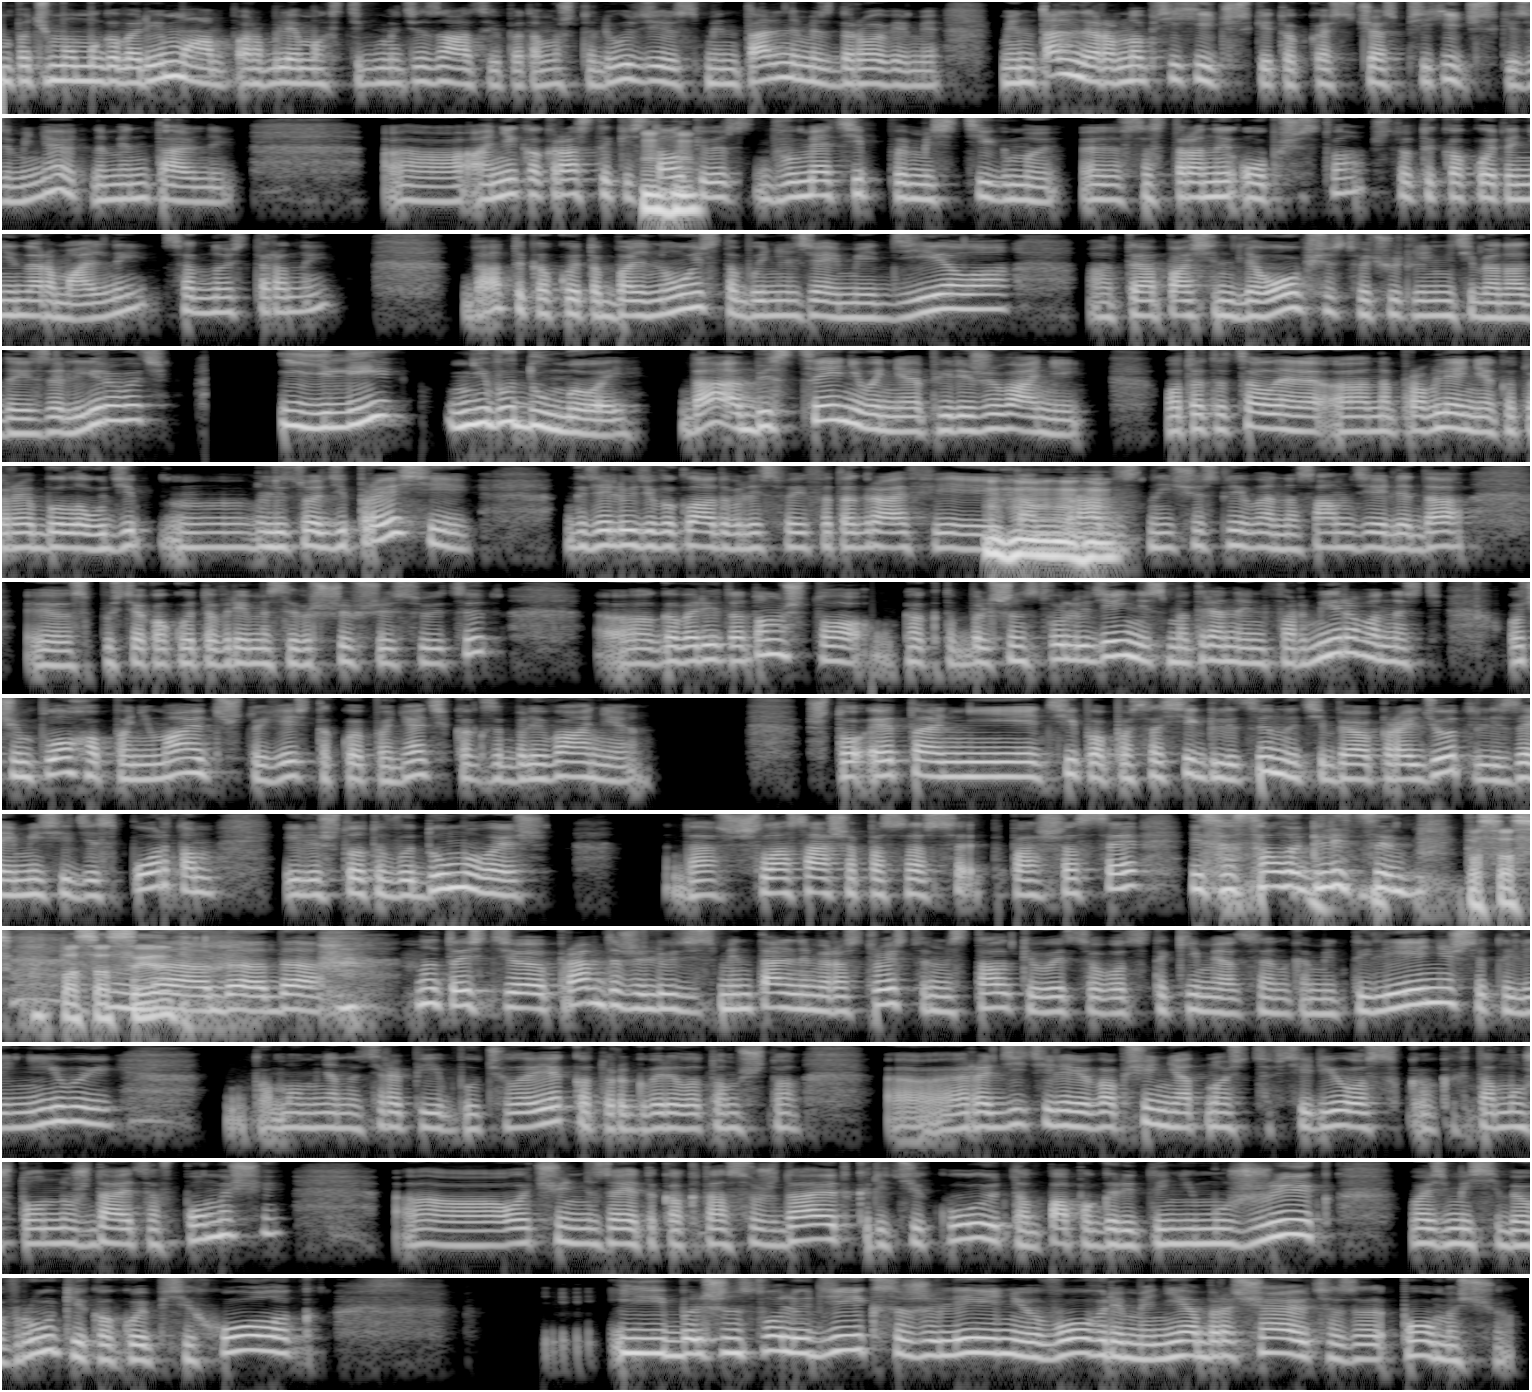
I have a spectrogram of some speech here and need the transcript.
Почему мы говорим о проблемах стигматизации? Потому что люди с ментальными здоровьями, ментальный равно психический, только сейчас психически заменяют на ментальный, они как раз-таки сталкиваются с двумя типами стигмы э, со стороны общества, что ты какой-то ненормальный, с одной стороны, да, ты какой-то больной, с тобой нельзя иметь дело, а, ты опасен для общества, чуть ли не тебя надо изолировать. Или не выдумывай, да, обесценивание переживаний. Вот это целое э, направление, которое было у деп... лицо депрессии, где люди выкладывали свои фотографии, угу, там, угу. радостные, счастливые, на самом деле, да, э, спустя какое-то время совершившие суицид, э, говорит о том, что как-то большинство людей, несмотря на информированность, очень плохо понимают, что есть такое понятие, как заболевание. Что это не типа пососи глицин и тебя пройдет, или займись иди спортом, или что-то выдумываешь. Да, шла Саша по, сосе, по шоссе и сосала глицин. По, сос, по сосе? Да, да, да. Ну, то есть, э, правда же, люди с ментальными расстройствами сталкиваются вот с такими оценками. Ты ленишься, ты ленивый. Там у меня на терапии был человек, который говорил о том, что э, родители вообще не относятся всерьез к, к тому, что он нуждается в помощи. Э, очень за это как-то осуждают, критикуют. Там папа говорит, ты не мужик, возьми себя в руки, какой психолог. И большинство людей, к сожалению, вовремя не обращаются за помощью.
